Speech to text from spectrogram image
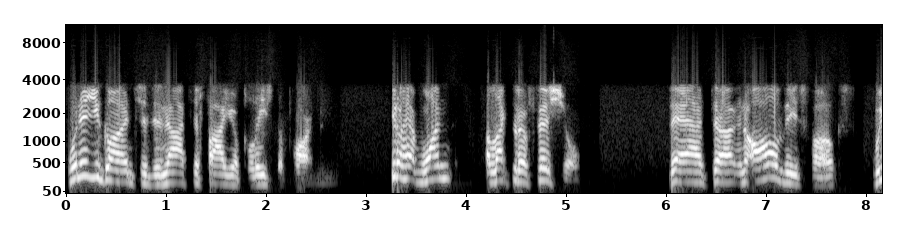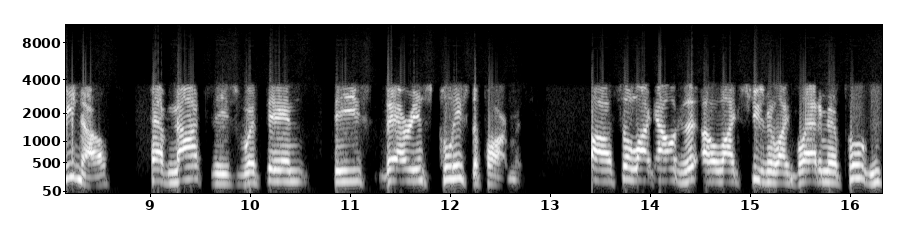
When are you going to denazify your police department? You don't have one elected official that, uh, and all of these folks we know have Nazis within these various police departments. Uh, so, like Alex, uh, like excuse me, like Vladimir Putin,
